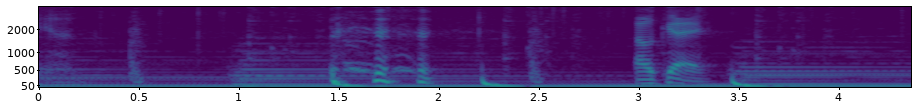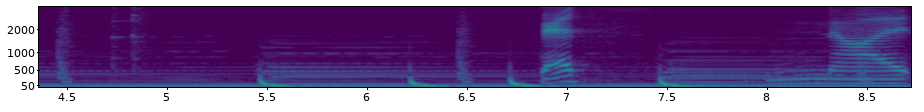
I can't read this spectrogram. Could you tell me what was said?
And okay. That's not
